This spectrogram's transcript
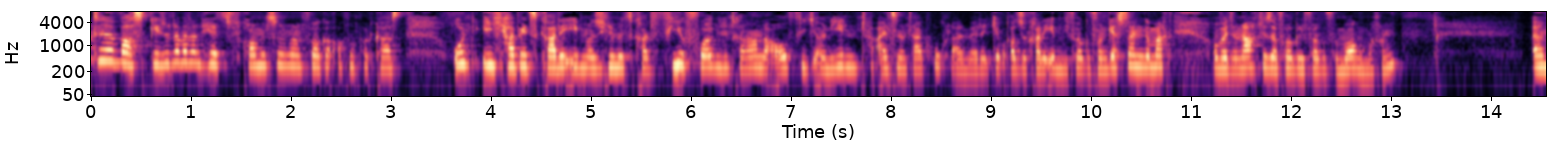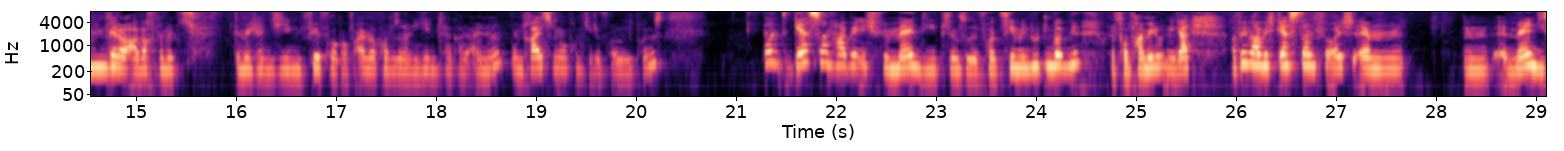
Leute, was geht? Und aber dann herzlich willkommen zu einer neuen Folge auf dem Podcast. Und ich habe jetzt gerade eben, also ich nehme jetzt gerade vier Folgen hintereinander auf, die ich an jeden einzelnen Tag hochladen werde. Ich habe also gerade eben die Folge von gestern gemacht und werde nach dieser Folge die Folge für morgen machen. Ähm, genau, einfach damit, damit ich halt nicht irgendwie vier Folgen auf einmal kommen, sondern jeden Tag halt eine. Um 13 Uhr kommt jede Folge übrigens. Und gestern habe ich für Mandy, beziehungsweise vor 10 Minuten bei mir, oder vor ein paar Minuten, egal. Auf jeden Fall habe ich gestern für euch ähm, Mandy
